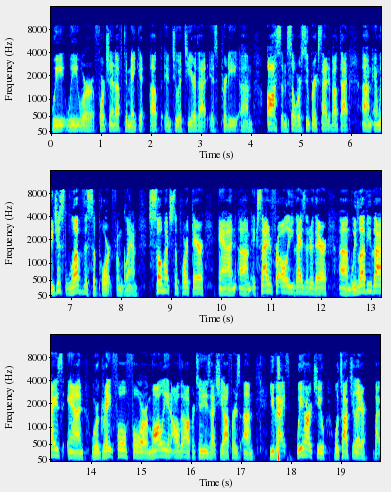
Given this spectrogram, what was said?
we we were fortunate enough to make it up into a tier that is pretty um, awesome. So we're super excited about that, um, and we just love the support from Glam. So much support there, and um, excited for all of you guys that are there. Um, we love you guys, and we're grateful for Molly and all the opportunities that she offers. you guys, we heart you. We'll talk to you later. Bye.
